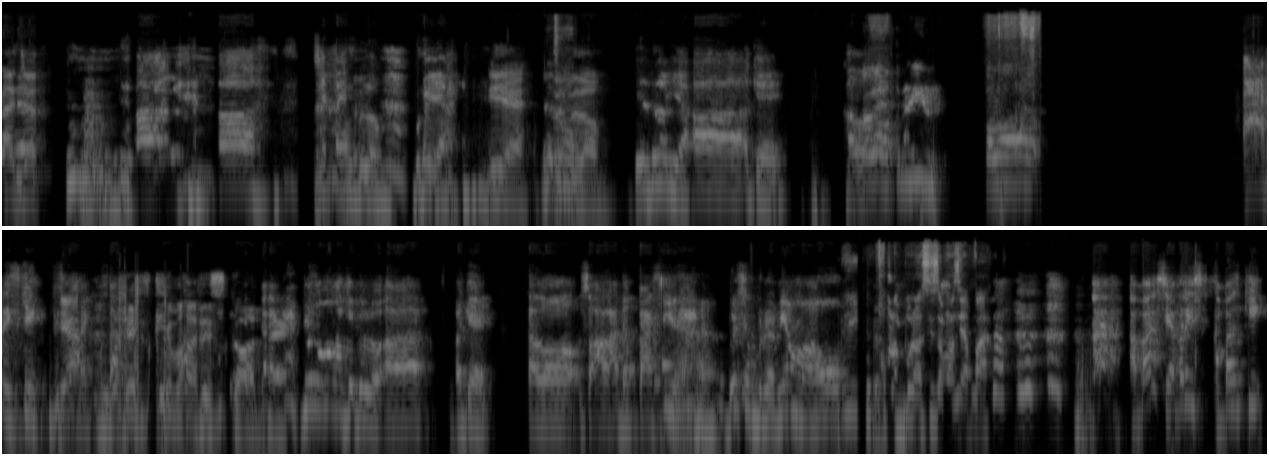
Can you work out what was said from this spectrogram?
Lanjut. Eh, eh, siapa yang belum? Gue ya. Iya, Ya, belum. Ya. Eh, Oke. Kalau terakhir. Kalau ah Rizky disconnect bentar. Rizky mau disconnect. Gue ngomong aja dulu. Eh, Oke. Kalau soal adaptasi ya, gue sebenarnya mau kolaborasi sama siapa? ah apa siapa Riz? Apa Ki?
